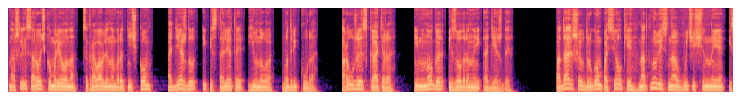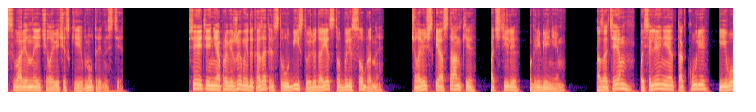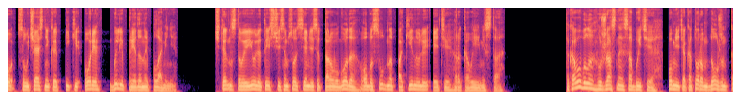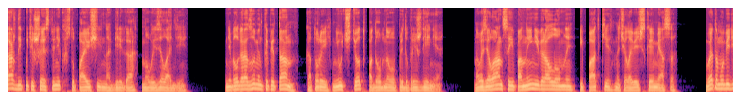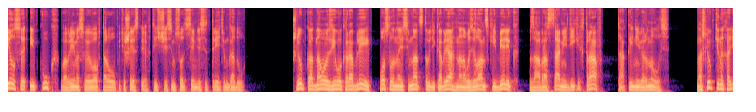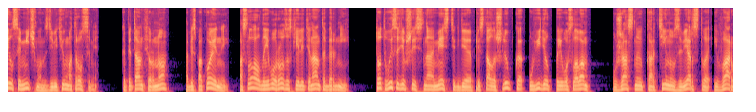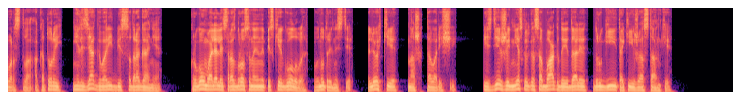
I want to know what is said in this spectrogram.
Нашли сорочку Мариона с окровавленным воротничком, одежду и пистолеты юного Вадрикура, оружие с катера и много изодранной одежды. Подальше, в другом поселке, наткнулись на вычищенные и сваренные человеческие внутренности. Все эти неопровержимые доказательства убийства и людоедства были собраны. Человеческие останки почтили погребением. А затем поселение Такури и его соучастника Пики Ори были преданы пламени. 14 июля 1772 года оба судна покинули эти роковые места. Таково было ужасное событие, помнить о котором должен каждый путешественник, вступающий на берега Новой Зеландии. Неблагоразумен капитан, который не учтет подобного предупреждения. Новозеландцы и поныне вероломны и падки на человеческое мясо. В этом убедился и Кук во время своего второго путешествия в 1773 году. Шлюпка одного из его кораблей, посланная 17 декабря на новозеландский берег за образцами диких трав, так и не вернулась. На шлюпке находился мичман с девятью матросами. Капитан Ферно, обеспокоенный, послал на его розыски лейтенанта Берни. Тот, высадившись на месте, где пристала шлюпка, увидел, по его словам, ужасную картину зверства и варварства, о которой нельзя говорить без содрогания. Кругом валялись разбросанные на песке головы, внутренности, легкие наших товарищей и здесь же несколько собак доедали другие такие же останки.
